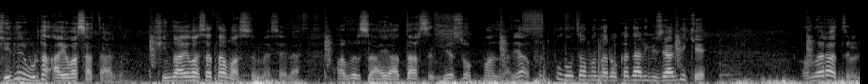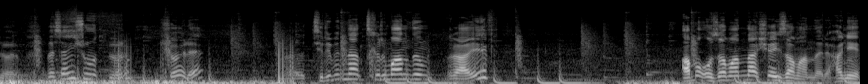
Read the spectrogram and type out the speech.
Gelir burada ayva satardım. Şimdi ayva satamazsın mesela. Alırsa ayı atarsın diye sokmazlar. Ya futbol o zamanlar o kadar güzeldi ki. Onları hatırlıyorum. Mesela hiç unutmuyorum. Şöyle e, tribünden tırmandım Raif. Ama o zamanlar şey zamanları hani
